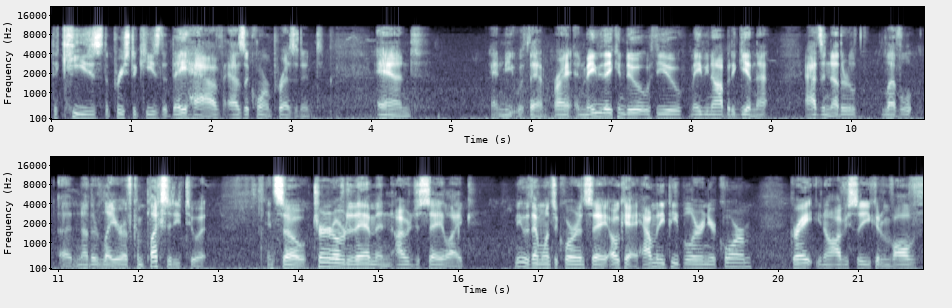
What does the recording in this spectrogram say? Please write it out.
the keys the priesthood keys that they have as a quorum president and and meet with them right and maybe they can do it with you maybe not but again that adds another level another layer of complexity to it and so turn it over to them, and I would just say, like, meet with them once a quarter and say, okay, how many people are in your quorum? Great. You know, obviously you could involve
